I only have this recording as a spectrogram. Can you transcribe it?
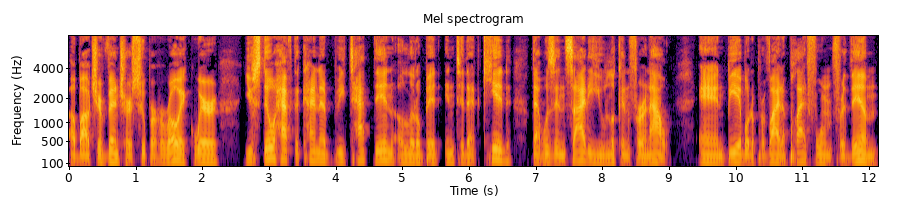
about your venture, Super Heroic, where you still have to kind of be tapped in a little bit into that kid that was inside of you looking for an out. and be able to provide a platform for them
